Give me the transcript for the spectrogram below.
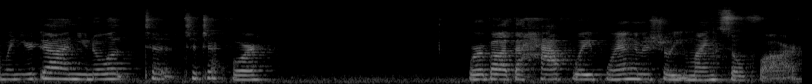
And when you're done, you know what to, to check for. We're about the halfway point. I'm going to show you mine so far.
